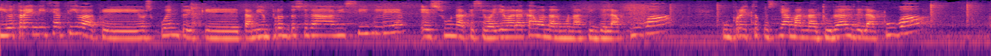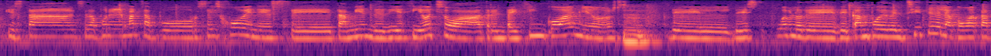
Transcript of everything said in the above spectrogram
Y otra iniciativa que os cuento y que también pronto será visible es una que se va a llevar a cabo en Almonacid de la Cuba, un proyecto que se llama Natural de la Cuba, que está se va a poner en marcha por seis jóvenes eh, también de 18 a 35 años Mm. del- de este pueblo de, de Campo de Belchite, de la comarca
